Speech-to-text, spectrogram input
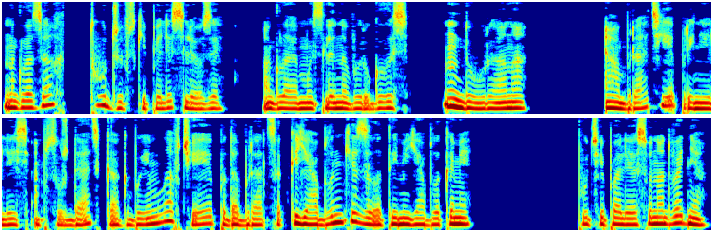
На глазах тут же вскипели слезы. Аглая мысленно выругалась. Дура она. А братья принялись обсуждать, как бы им ловчее подобраться к яблоньке с золотыми яблоками. Пути по лесу на два дня.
